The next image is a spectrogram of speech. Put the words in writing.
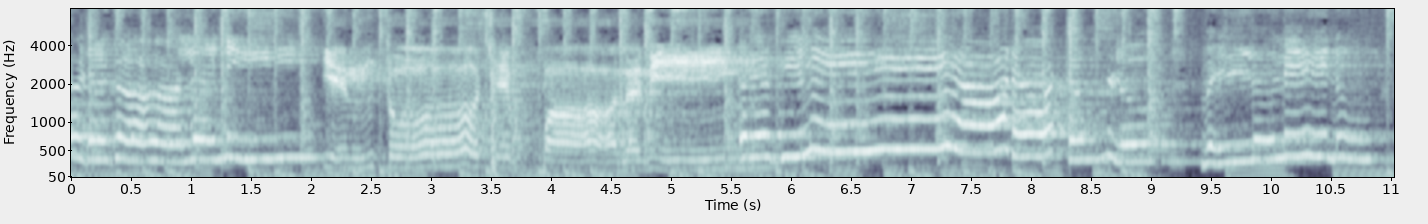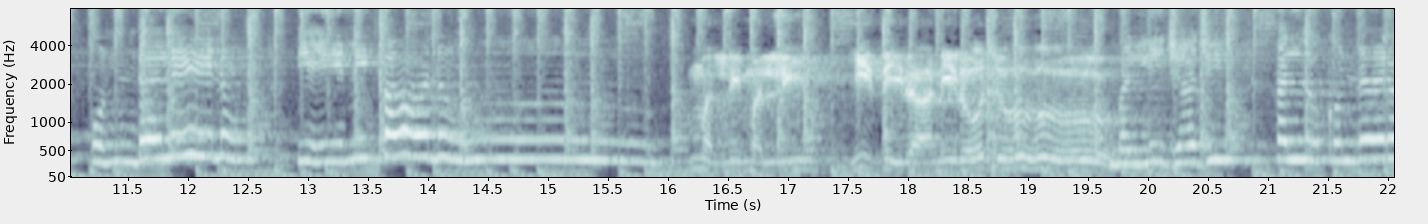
అడగాలని. ఎంతో చెప్పాలని మళ్ళీ మళ్ళీ ఇది రాని రోజు. మళ్ళీ జాజి అల్లుకున్నారు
